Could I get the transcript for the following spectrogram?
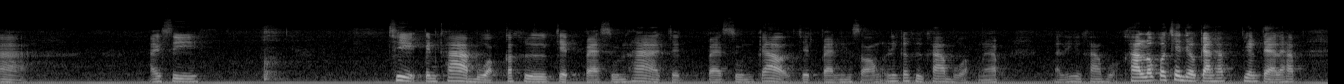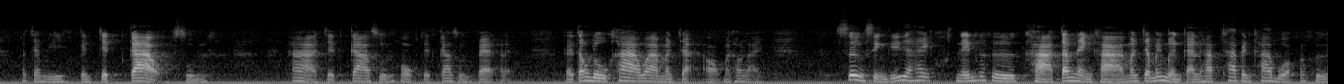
อ่า IC ที่เป็นค่าบวกก็คือ 7805 7809 7812อันนี้ก็คือค่าบวกนะครับ อันนี้คือค่าบวก ค่าลบก็เช่นเดียวกันครับ เพียงแต่อะไรครับ ก็จะมีเป็น 7905 7906 7908 อะไร แต่ต้องดูค่าว่ามันจะออกมาเท่าไหร่ ซึ่งสิ่งที่จะให้เน้นก็คือขาตำแหน่งขา มันจะไม่เหมือนกันนะครับ ถ้าเป็นค่าบวกก็คือ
